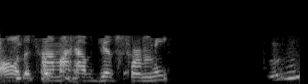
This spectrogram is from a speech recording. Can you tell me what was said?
all the time I have just for me. Mhm.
